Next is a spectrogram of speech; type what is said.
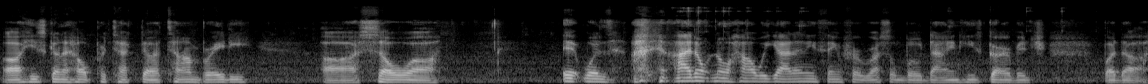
Uh, he's gonna help protect uh, Tom Brady. Uh, so uh, it was I don't know how we got anything for Russell Bodine. He's garbage. But uh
